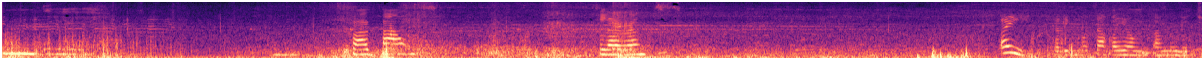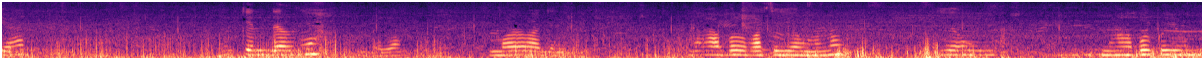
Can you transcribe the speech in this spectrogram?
When the pounds clearance. Ay, kalimutan ko yung ano ni Jan. Yung Kindle niya. Ayan. Tomorrow again. Nahabol kasi yung ano, yung nahabol ko yung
